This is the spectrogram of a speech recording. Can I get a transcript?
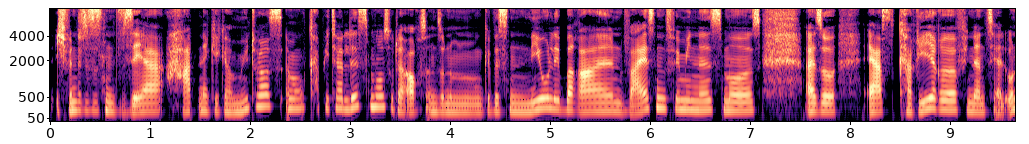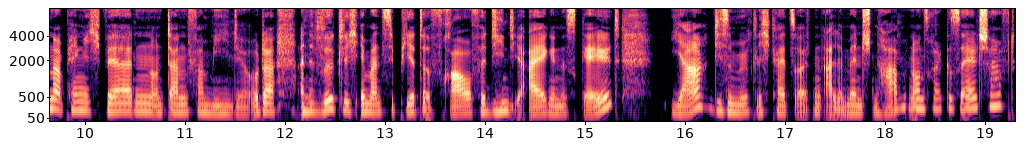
Ich finde, das ist ein sehr hartnäckiger Mythos im Kapitalismus oder auch in so einem gewissen neoliberalen, weißen Feminismus. Also erst Karriere, finanziell unabhängig werden und dann Familie. Oder eine wirklich emanzipierte Frau verdient ihr eigenes Geld. Ja, diese Möglichkeit sollten alle Menschen haben in unserer Gesellschaft.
